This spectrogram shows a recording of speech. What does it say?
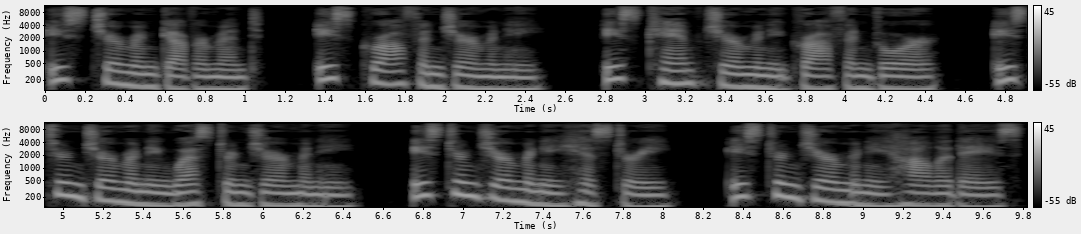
East German Government, East Grafen Germany, East Camp Germany Grafenwöhr, Eastern Germany Western Germany, Eastern Germany History, Eastern Germany Holidays,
